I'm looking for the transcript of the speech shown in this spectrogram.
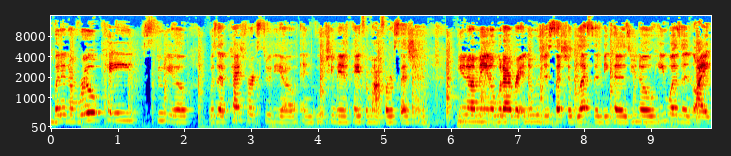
but in a real paid studio was at Patchwerk Studio and Gucci Mane paid for my first session, you know what I mean, or whatever. And it was just such a blessing because, you know, he wasn't like,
